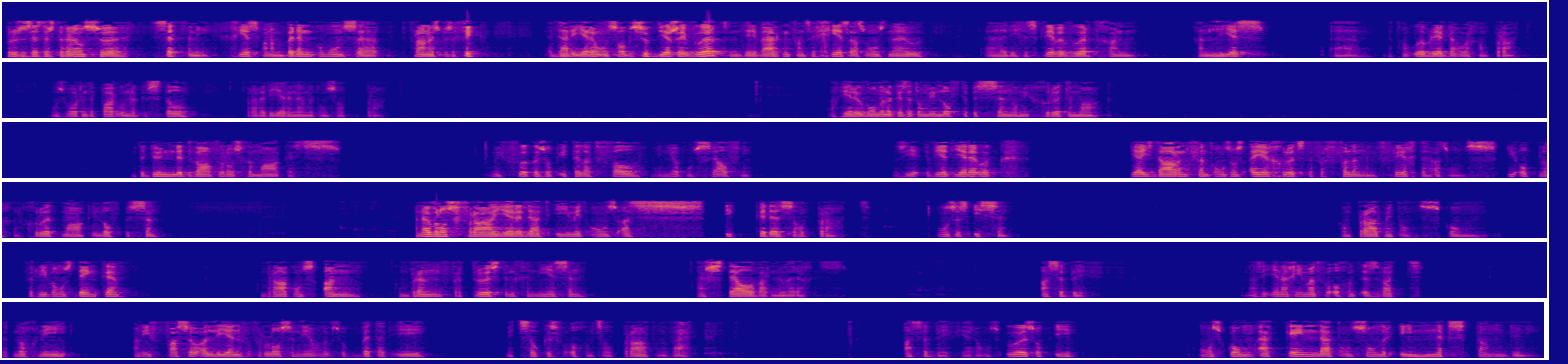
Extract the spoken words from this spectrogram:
Broers en susters, terwyl ons so sit in die gees van aanbidding, kom ons uh, vra nou spesifiek dat die Here ons sal besoek deur sy woord en deur die werking van sy gees as ons nou uh die geskrewe woord gaan gaan lees, uh dit gaan oopbreek daaroor gaan praat. Ons word net 'n paar oomblikke stil voordat die Here nou met ons sal praat. Ag Here, hoe wonderlik is dit om U lof te besing, om U groot te maak. Te doen dit waarvoor ons gemaak is. Om die fokus op U te laat val en nie op onsself nie. Ons weet Here ook juis daarin vind ons ons eie grootste vervulling en vreugde as ons U oplig en groot maak, U lof besing. En nou wil ons vra Here dat U met ons as U kudde sal praat. Ons is U sin. Kom praat met ons, kom vernuwe ons denke. Kom raak ons aan, kom bring vertroosting, genesing, herstel waar nodig is. Asseblief. En as enige iemand ver oggend is wat dit nog nie aan u vashou alleen vir verlossing nie, wil ons ook bid dat u met sulkes ver oggend sal praat en werk. Asseblief, Here, ons oë is op u. Ons kom erken dat ons sonder U niks kan doen nie.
